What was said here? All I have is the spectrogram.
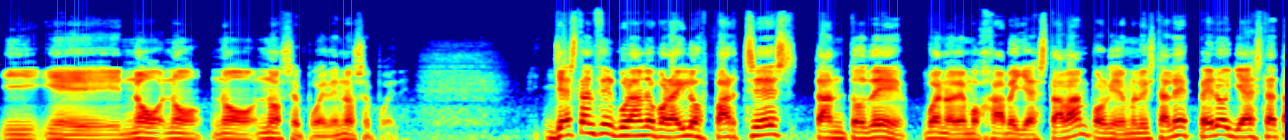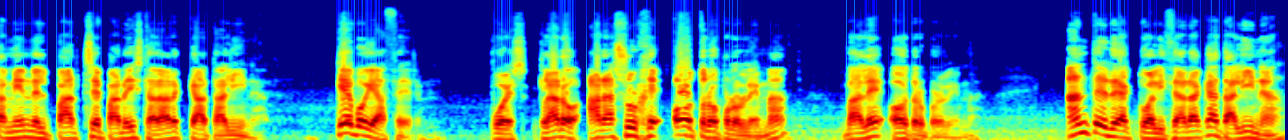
Y, y no, no, no, no se puede, no se puede. Ya están circulando por ahí los parches, tanto de, bueno, de Mojave ya estaban, porque yo me lo instalé, pero ya está también el parche para instalar Catalina. ¿Qué voy a hacer? Pues claro, ahora surge otro problema, ¿vale? Otro problema. Antes de actualizar a Catalina,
